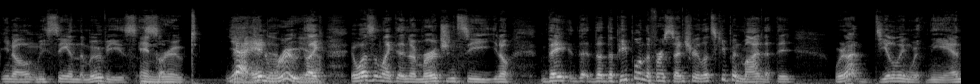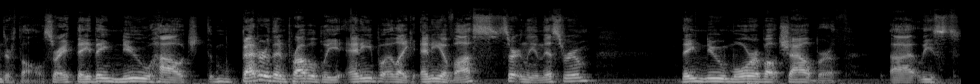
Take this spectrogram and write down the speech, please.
you know we see in the movies. En So- route. Yeah, en to- route. yeah. Like it wasn't like an emergency. You know, they the, the, the people in the first century. Let's keep in mind that they we're not dealing with Neanderthals, right? They they knew how better than probably any like any of us, certainly in this room. They knew more about childbirth, uh, at least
